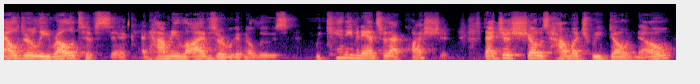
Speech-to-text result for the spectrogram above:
elderly relatives sick? And how many lives are we going to lose? We can't even answer that question. That just shows how much we don't know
